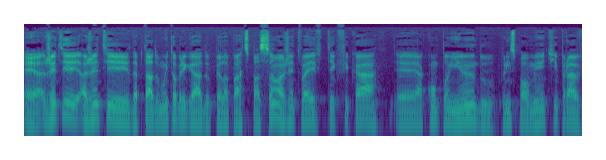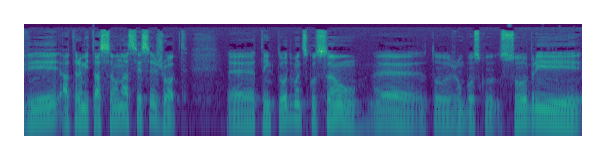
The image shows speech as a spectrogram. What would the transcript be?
É, a gente, a gente, deputado, muito obrigado pela participação. A gente vai ter que ficar é, acompanhando, principalmente, para ver a tramitação na CCJ. É, tem toda uma discussão, né, doutor João Bosco, sobre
